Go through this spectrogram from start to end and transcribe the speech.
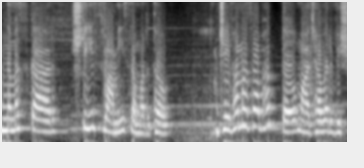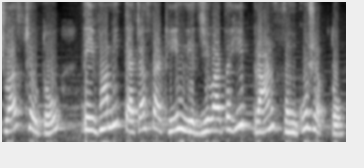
नमस्कार श्री स्वामी समर्थ. जेव्हा माझा भक्त माझ्यावर विश्वास ठेवतो तेव्हा मी त्याच्यासाठी निर्जीवातही प्राण फुंकू शकतो.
